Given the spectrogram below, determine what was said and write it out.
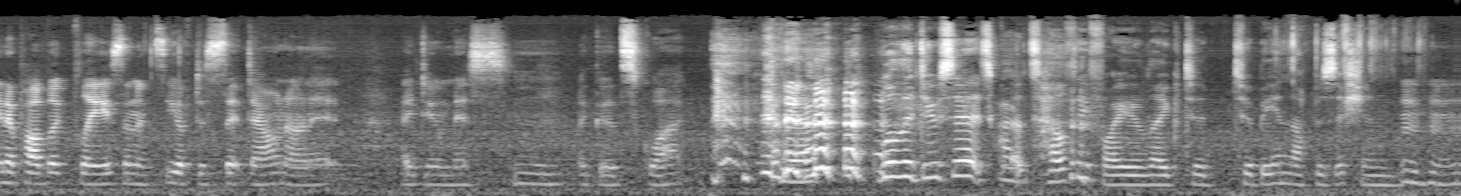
in a public place and it's you have to sit down on it. I do miss Mm. a good squat. Yeah. well, they do say it's it's healthy for you, like to to be in that position. Mm-hmm.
